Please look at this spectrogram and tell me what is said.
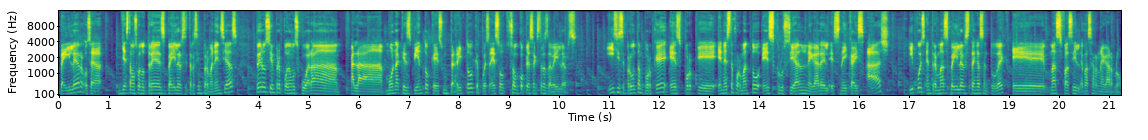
Baylor, o sea, ya estamos jugando tres Baylors y tres impermanencias, pero siempre podemos jugar a, a, la mona que es viento, que es un perrito, que pues eso son copias extras de Baylors. Y si se preguntan por qué, es porque en este formato es crucial negar el Snake Eyes Ash y pues entre más Bailers tengas en tu deck, eh, más fácil vas a renegarlo.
